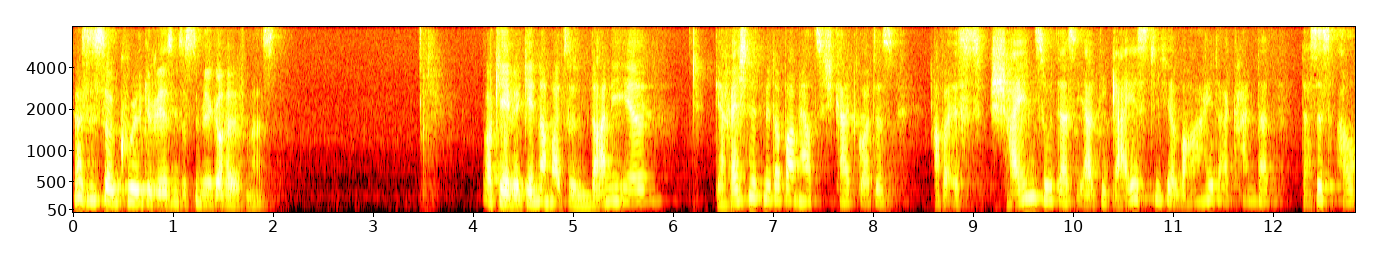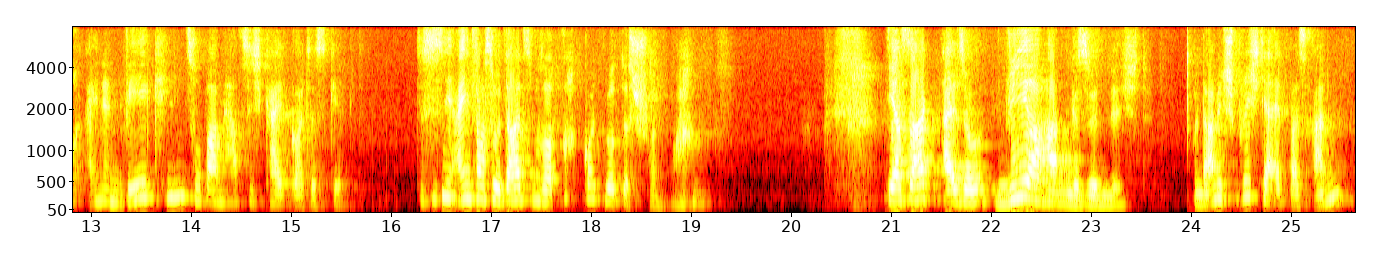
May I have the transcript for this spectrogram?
Das ist so cool gewesen, dass du mir geholfen hast. Okay, wir gehen nochmal zu dem Daniel. Der rechnet mit der Barmherzigkeit Gottes, aber es scheint so, dass er die geistliche Wahrheit erkannt hat, dass es auch einen Weg hin zur Barmherzigkeit Gottes gibt. Das ist nicht einfach so da, dass man sagt, ach Gott wird das schon machen. Er sagt also, wir haben gesündigt. Und damit spricht er etwas an.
